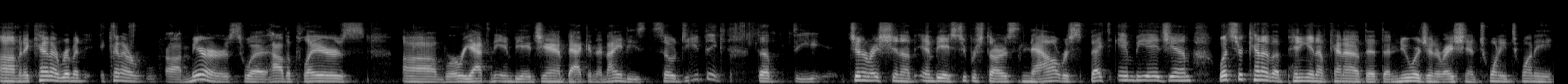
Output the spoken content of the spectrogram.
um, and it kind of it kind of uh, mirrors what how the players um, were reacting to NBA Jam back in the 90s. So, do you think the the generation of NBA superstars now respect NBA Jam? What's your kind of opinion of kind of the, the newer generation in 2020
